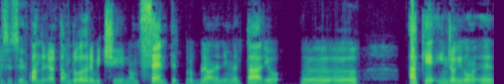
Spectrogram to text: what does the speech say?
Sì, sì. Quando in realtà un giocatore PC non sente il problema dell'inventario. Uh, anche in giochi come eh,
